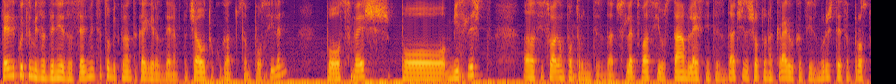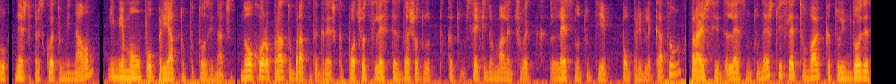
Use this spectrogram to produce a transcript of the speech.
тези, които са ми за деня и за седмицата, обикновено така ги разделям. В началото, когато съм по-силен, по-свеж, по-мислещ, а, си слагам по-трудните задачи. След това си оставям лесните задачи, защото накрая, като се измориш, те са просто нещо, през което минавам и ми е много по-приятно по този начин. Много хора правят обратната грешка. Почват с лесните задачи, защото като всеки нормален човек, лесното ти е по-привлекателно. Правиш си лесното нещо и след това, като им дойде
